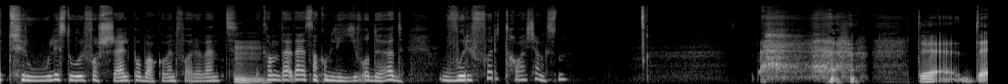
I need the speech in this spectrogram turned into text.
utrolig stor forskjell på bakovervendt forovervendt. Mm. Det, det er snakk om liv og død. Hvorfor ta sjansen? Det, det,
